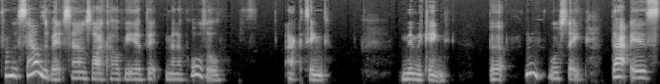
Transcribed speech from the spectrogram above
from the sounds of it, sounds like I'll be a bit menopausal, acting, mimicking, but hmm, we'll see. That is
